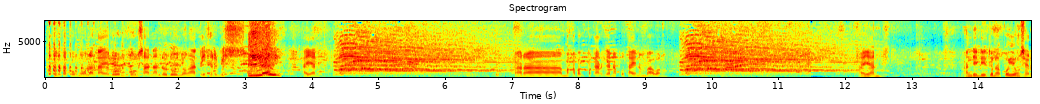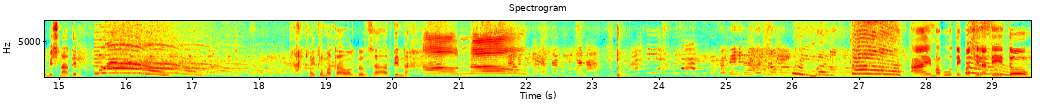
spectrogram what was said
Punta po muna tayo doon kung saan nandoon yung ating service. Ayan. Para makapagpakarga na po tayo ng bawang. Ayan. Andi dito na po yung service natin. May tumatawag doon sa atin ah. Ay, mabuti pa sila dito.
